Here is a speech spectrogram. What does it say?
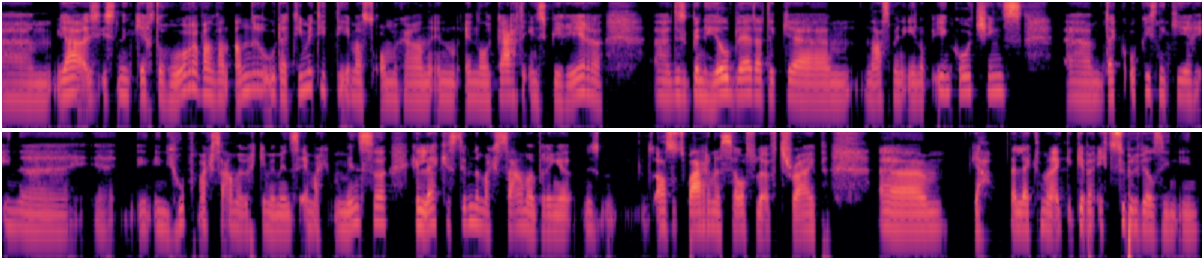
um, ja, eens een keer te horen van, van anderen hoe dat die met die thema's omgaan en, en elkaar te inspireren. Uh, dus ik ben heel blij dat ik uh, naast mijn één op één coachings, uh, dat ik ook eens een keer in, in, in, groep mag samenwerken met mensen en mag mensen gelijkgestemden mag samenbrengen. Dus als het ware een self-love tribe. Ehm, ja, dat lijkt me, ik, heb er echt super veel zin in.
